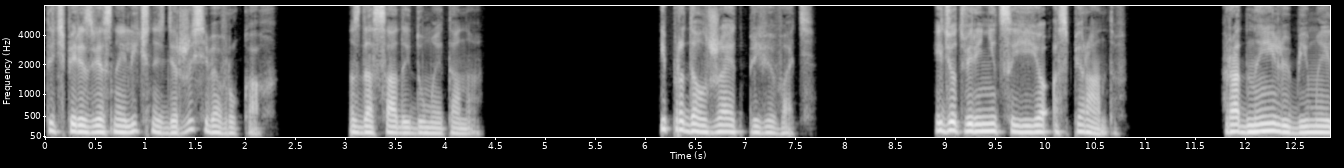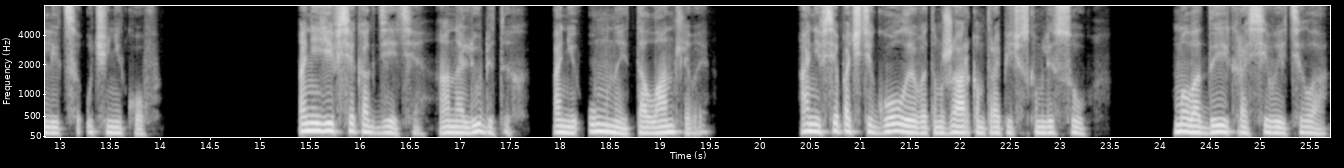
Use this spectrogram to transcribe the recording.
Ты теперь известная личность, держи себя в руках». С досадой думает она. И продолжает прививать. Идет вереница ее аспирантов. Родные, любимые лица учеников. Они ей все как дети, она любит их. Они умные, талантливые. Они все почти голые в этом жарком тропическом лесу. Молодые, красивые тела.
